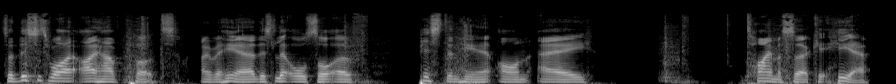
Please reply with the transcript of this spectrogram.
So this is why I have put over here this little sort of piston here on a timer circuit here.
